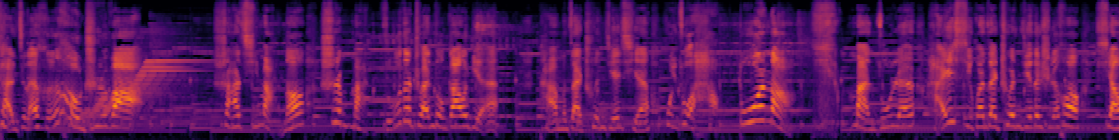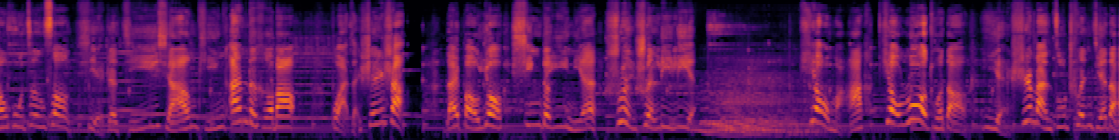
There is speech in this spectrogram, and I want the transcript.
看起来很好吃吧？沙琪玛呢是满族的传统糕点，他们在春节前会做好多呢。满族人还喜欢在春节的时候相互赠送写着吉祥平安的荷包，挂在身上，来保佑新的一年顺顺利利。跳马、跳骆驼等也是满族春节的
